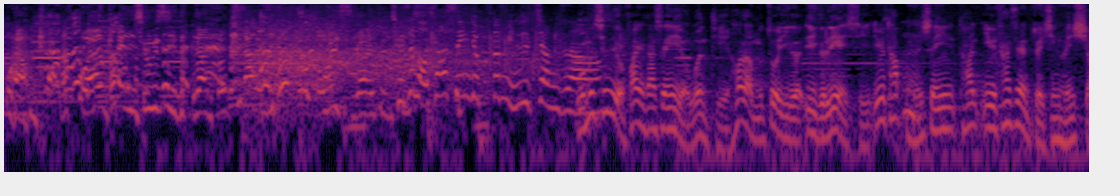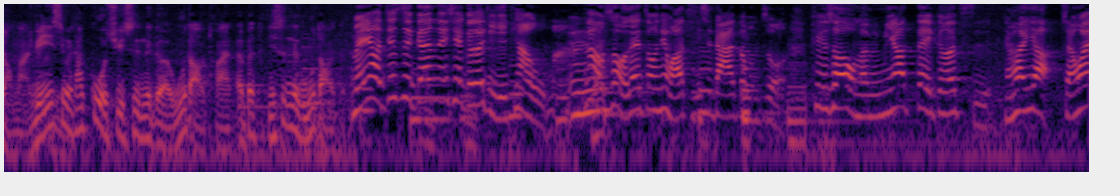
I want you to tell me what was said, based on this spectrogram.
我要看，我要看一出戏，大家都这样，我会喜欢这。可是老师他声音就分明就是这样子啊。我们其实有发现他声音有问题，后来我们做一个一个练习，因为他本身声音，他因为他现在嘴型很小嘛，原因是因为他过去是那个舞蹈团，呃，不，你是那个舞蹈的，没有，就是跟那些哥哥姐姐跳舞嘛。那种时候我在中间，我要提示大家动作。譬如说，我们明明要对歌词，然后要转弯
